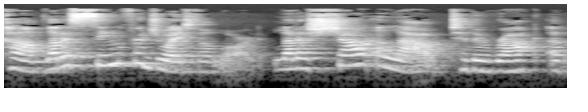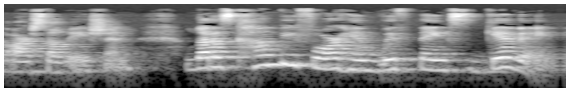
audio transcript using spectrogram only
Come, let us sing for joy to the Lord. Let us shout aloud to the rock of our salvation. Let us come before him with thanksgiving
